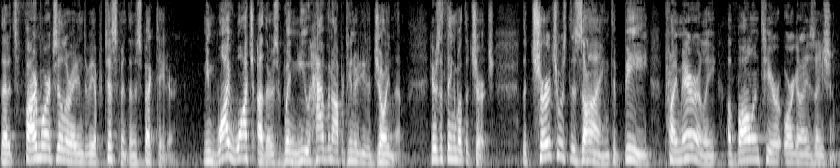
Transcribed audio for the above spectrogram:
that it's far more exhilarating to be a participant than a spectator. I mean, why watch others when you have an opportunity to join them? Here's the thing about the church the church was designed to be primarily a volunteer organization.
